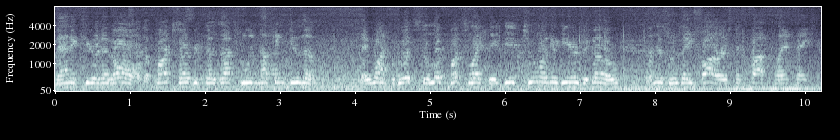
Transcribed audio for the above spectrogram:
manicured at all. The Park Service does absolutely nothing to them. They want the woods to look much like they did 200 years ago when this was a forest and crop plantation.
